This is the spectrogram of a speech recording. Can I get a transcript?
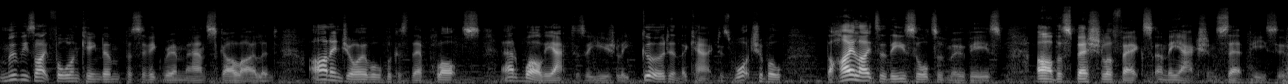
movies like Fallen Kingdom, Pacific Rim, and Skull Island aren't enjoyable because of their plots, and while the actors are usually good and the characters watchable, the highlights of these sorts of movies are the special effects and the action set pieces.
